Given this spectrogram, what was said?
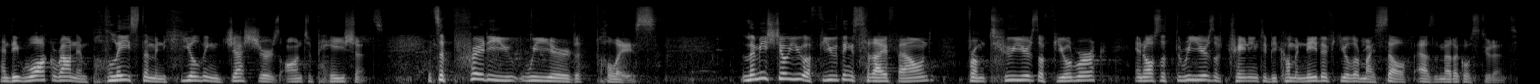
and they walk around and place them in healing gestures onto patients. It's a pretty weird place. Let me show you a few things that I found from two years of fieldwork and also three years of training to become a native healer myself as a medical student.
